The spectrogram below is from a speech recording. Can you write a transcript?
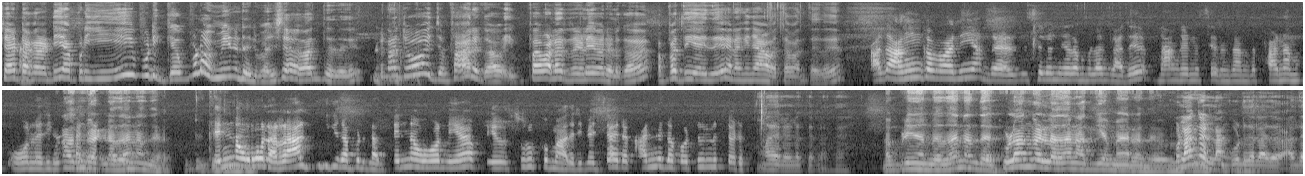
ஷர்ட்டை கலட்டி அப்படியே பிடிக்க. எவ்வளோ மீன் தெரியுமா ஷ- வந்தது. இப்ப நான் ஜோதிச்சேன் பாருங்க இப்போ வளர்ற இளையவர்களுக்கு அப்பத்திய இது எனக்கு ஞாபகத்தை வந்தது. அது அங்க வாணி அந்த சில நேரம் விளங்காது. நாங்க என்ன செய்யறது? அந்த பணம் ஓலரி தென்னை ஓலை இறால் பிடிக்கிற அப்படிதான். தென்னை ஓலைய அப்படியே சுருக்கு மாதிரி வச்சா இதை கண்ணுல போட்டு இழுத்து எடுக்கும். அதில் இழுக்கிறது. அப்படின்றதான் அந்த குளங்கள்ல தான் அதிகம் மேற அந்த குளங்கள்லாம் கூடுதல் அது அந்த.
